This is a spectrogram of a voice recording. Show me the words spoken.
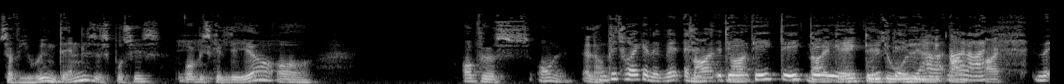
Så vi er ude i en dannelsesproces, hvor vi skal lære og opføre os ordentligt. Eller, men det tror jeg ikke er nødvendigt. Altså, Nej, det, nej. det, er ikke det, er ikke Nej, det, det er ikke det, du er ude i. har. Nej, Nej, nej. Men,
